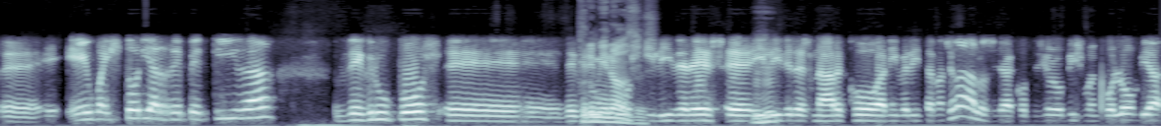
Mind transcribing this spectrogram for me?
é unha historia repetida de grupos eh, de grupos y líderes eh, uh -huh. y líderes narco a nivel internacional, o sea, aconteció lo mismo en Colombia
